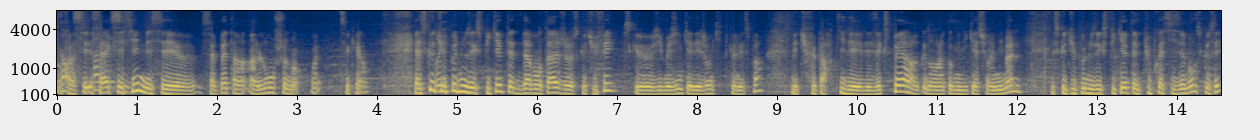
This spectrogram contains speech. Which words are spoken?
enfin, c'est accessible, mais c'est ça peut être un, un long chemin. Ouais, c'est clair. Est-ce que tu peux nous expliquer peut-être davantage euh, ce que tu fais? Parce que j'imagine qu'il y a des gens qui ne te connaissent pas, mais tu fais partie des, des experts dans la communication animale. Est-ce que tu peux nous expliquer peut-être plus précisément ce que c'est?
